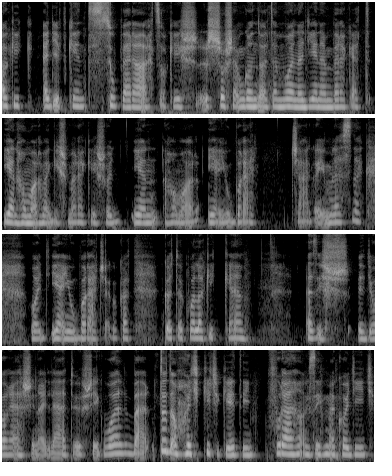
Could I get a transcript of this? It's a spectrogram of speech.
akik egyébként szuper arcok, és sosem gondoltam volna, hogy ilyen embereket ilyen hamar megismerek, és hogy ilyen hamar ilyen jó barátságaim lesznek, vagy ilyen jó barátságokat kötök valakikkel. Ez is egy óriási nagy lehetőség volt, bár tudom, hogy kicsikét így furán hangzik meg, hogy így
